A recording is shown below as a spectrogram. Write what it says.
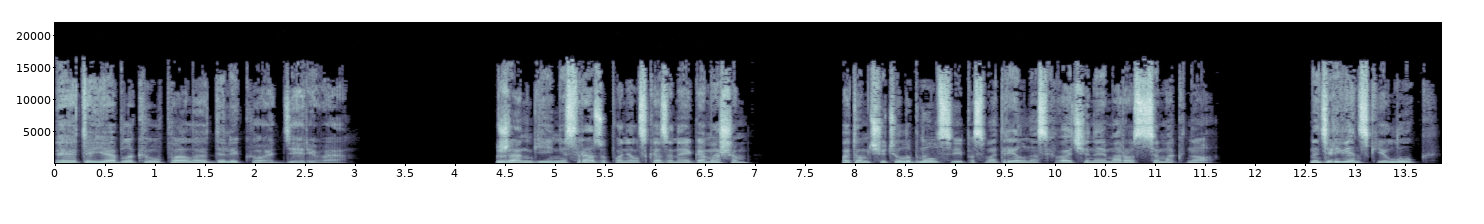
Это яблоко упало далеко от дерева. Жанги не сразу понял сказанное Гамашем, потом чуть улыбнулся и посмотрел на схваченное морозцем окно, на деревенский луг,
